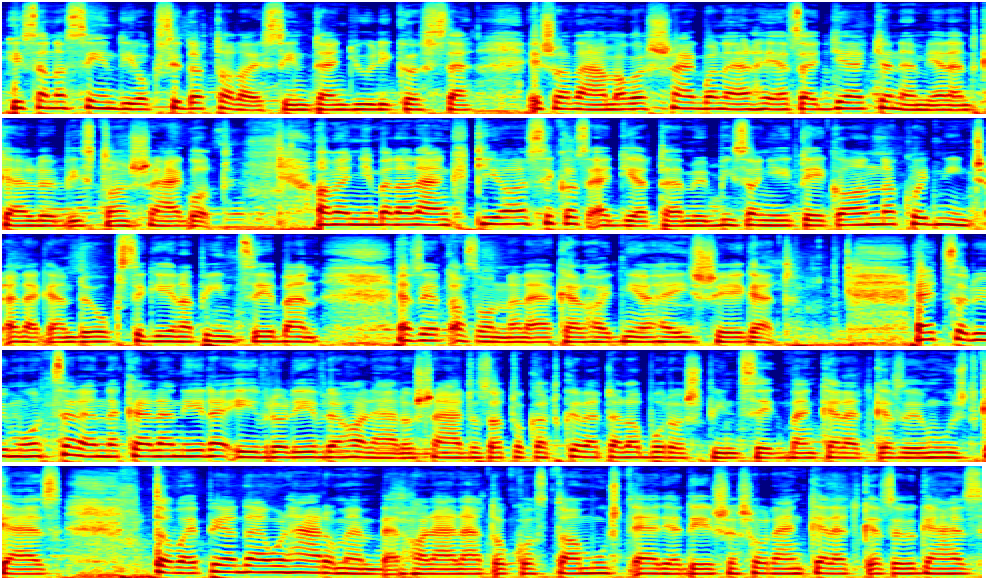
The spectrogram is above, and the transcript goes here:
hiszen a széndiokszid a talajszinten gyűlik össze, és a válmagasságban elhelyezett gyertya nem jelent kellő biztonságot. Amennyiben a láng kialszik, az egyértelmű bizonyíték bizonyítéka annak, hogy nincs elegendő oxigén a pincében, ezért azonnal el kell hagyni a helyiséget. Egyszerű módszer ennek ellenére évről évre halálos áldozatokat követel a boros pincékben keletkező mustgáz. Tavaly például három ember halálát okozta a must erjedése során keletkező gáz.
